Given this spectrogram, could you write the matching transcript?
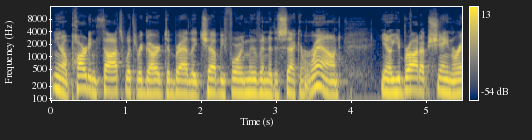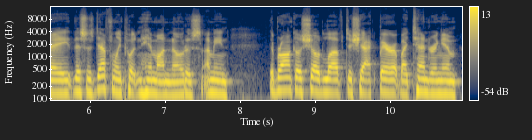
you know, parting thoughts with regard to Bradley Chubb before we move into the second round. You know, you brought up Shane Ray. This is definitely putting him on notice. I mean, the Broncos showed love to Shaq Barrett by tendering him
